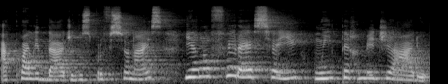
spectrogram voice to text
a qualidade dos profissionais e ela oferece aí um intermediário,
